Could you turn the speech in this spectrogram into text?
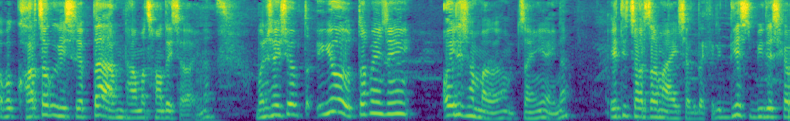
अब खर्चको हिसाब त आफ्नो ठाउँमा छँदैछ होइन? भनिसकेपछि अब यो तपाईँ चाहिँ अहिलेसम्म चाहिँ होइन यति चर्चामा आइसक्दाखेरि देश विदेशका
